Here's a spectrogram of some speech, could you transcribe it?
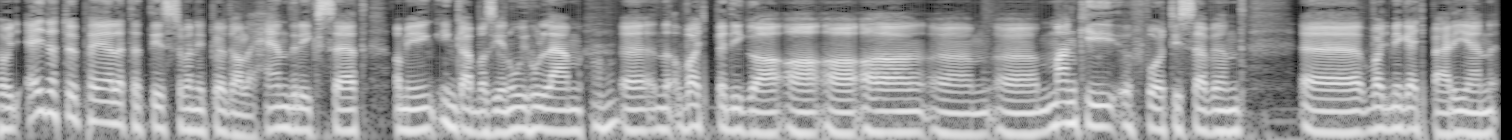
hogy egyre több helyen lehetett észrevenni például a Hendrixet, ami inkább az ilyen új hullám, uh-huh. vagy pedig a, a, a, a, a, Monkey 47-t, Uh, vagy még egy pár ilyen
